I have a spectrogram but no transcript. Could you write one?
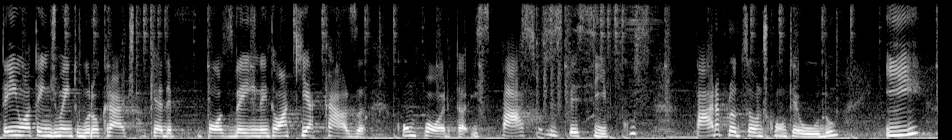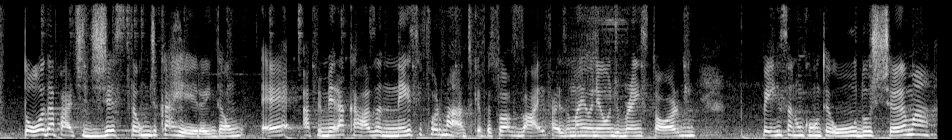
Tem o atendimento burocrático, que é pós-venda. Então, aqui a casa comporta espaços específicos para a produção de conteúdo e toda a parte de gestão de carreira. Então, é a primeira casa nesse formato, que a pessoa vai, faz uma reunião de brainstorming, pensa num conteúdo, chama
